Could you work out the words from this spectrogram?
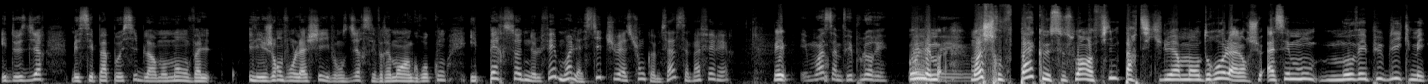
et de se dire mais c'est pas possible à un moment on va les gens vont lâcher, ils vont se dire c'est vraiment un gros con et personne ne le fait. Moi, la situation comme ça, ça m'a fait rire. Mais Et moi, ça me fait pleurer. Oui, Ouais, mais moi, mais- moi, je trouve pas que ce soit un film particulièrement drôle. Alors, je suis assez mauvais public, mais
